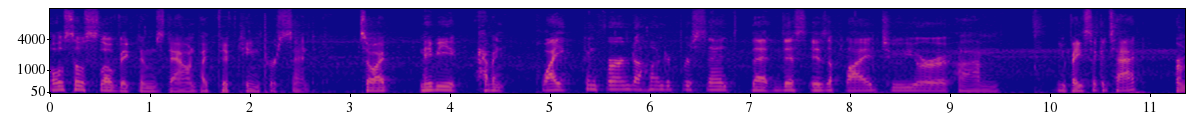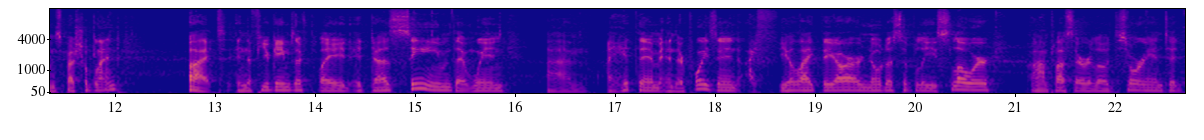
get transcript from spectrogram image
also slow victims down by 15%. So I maybe haven't quite confirmed 100% that this is applied to your um, your basic attack from Special Blend. But in the few games I've played, it does seem that when um, I hit them and they're poisoned, I feel like they are noticeably slower. Um, plus, they're a little disoriented.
